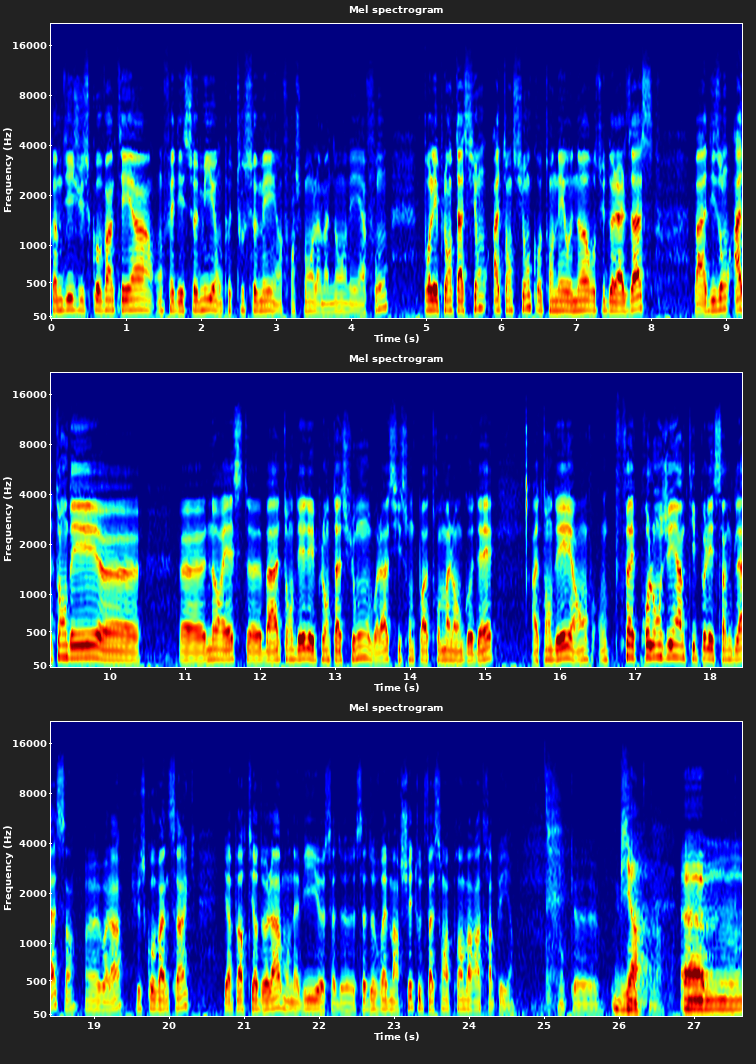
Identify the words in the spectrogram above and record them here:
comme dit jusqu'au 21, on fait des semis, on peut tout semer, hein. franchement là maintenant on est à fond. Pour les plantations, attention, quand on est au nord, au sud de l'Alsace, bah disons attendez euh, euh, nord-est, bah attendez les plantations, voilà, s'ils sont pas trop mal en godet, attendez, hein. on, fait prolonger un petit peu les seins de glace, voilà, jusqu'au 25. Et à partir de là, à mon avis, euh, ça, ça devrait marcher. De toute façon, après, on va rattraper. Hein. Donc, euh, Bien. Euh,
